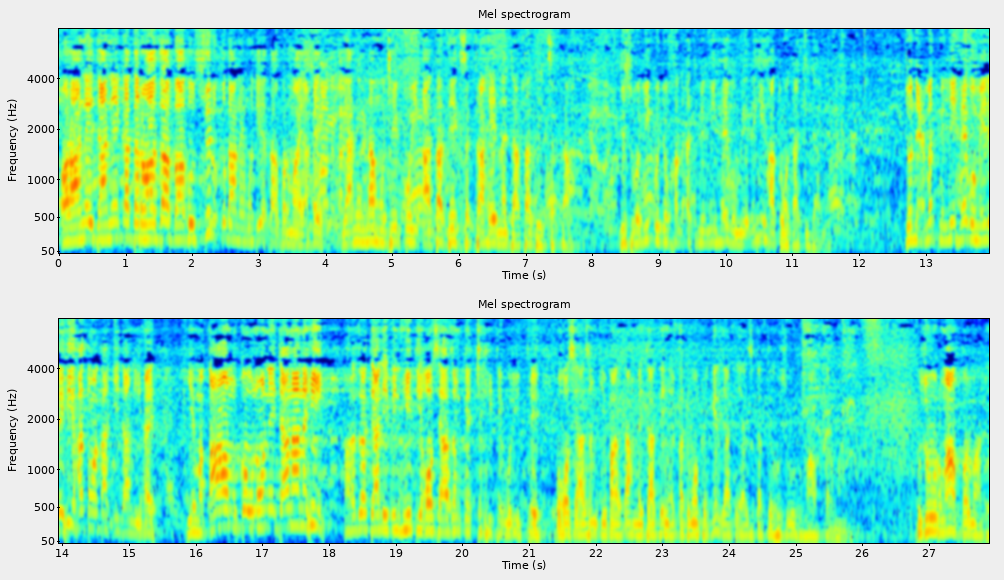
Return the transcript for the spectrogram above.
اور آنے جانے کا دروازہ بابو صرف خدا نے مجھے عطا فرمایا ہے۔ یعنی نہ مجھے کوئی آتا دیکھ سکتا ہے، نہ جاتا دیکھ سکتا۔ جس ولی کو جو خلعت ملنی ہے، وہ میرے ہی ہاتھوں عطا کی جانی ہے۔ جو نعمت ملنی ہے، وہ میرے ہی ہاتھوں عطا کی جانی ہے۔ یہ مقام کو انہوں نے جانا نہیں۔ اور حضرت علی بن ہی تھی غوث اعظم کے چہیتے مرید تھے۔ وہ غوث اعظم کی بارگاہ میں جاتے ہیں، قدموں پہ گر جاتے عرض کرتے حضور معاف فرما دے۔ حضور معاف فرما دے۔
